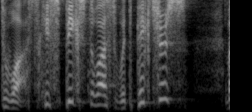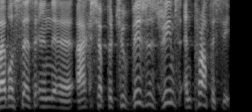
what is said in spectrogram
to us. He speaks to us with pictures. The Bible says in uh, Acts chapter 2, visions, dreams and prophecy.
